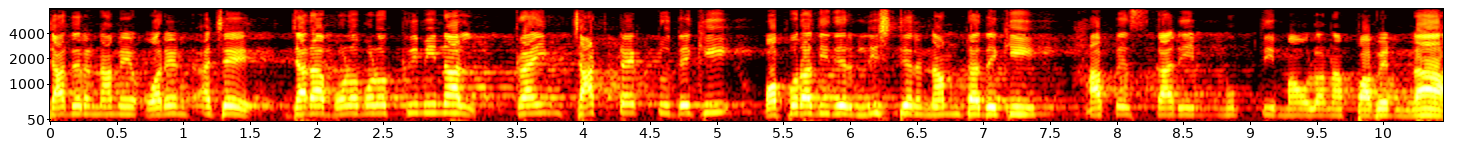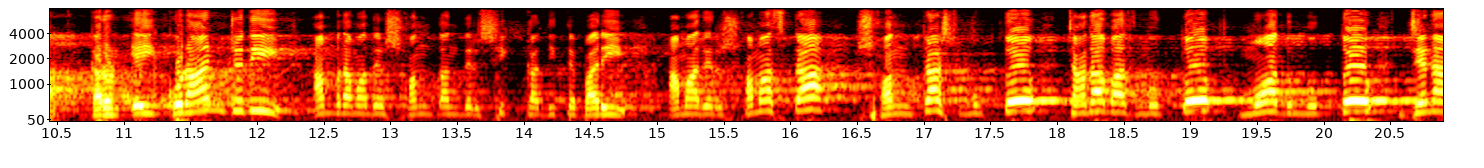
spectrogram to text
যাদের নামে ওয়ারেন্ট আছে, যারা বড় বড় ক্রিমিনাল, ক্রাইম চারটা একটু দেখি, অপরাধীদের লিস্টের নামটা দেখি। হাফেজ কারিম মুফতি মাওলানা পাবেন না। কারণ এই কোরআন যদি আমরা আমাদের সন্তানদের শিক্ষা দিতে পারি, আমাদের সমাজটা সন্ত্রাস মুক্ত চাঁদাবাজ মুক্ত মদ মুক্ত জেনা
